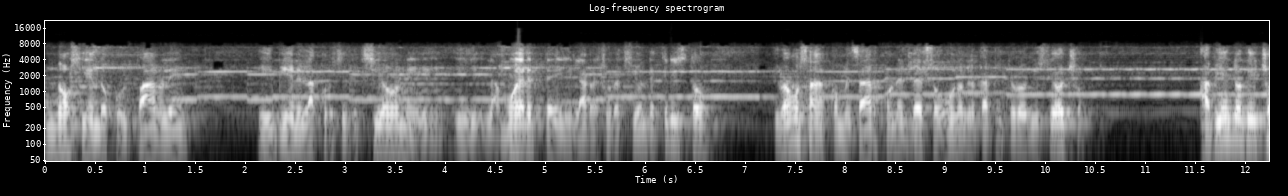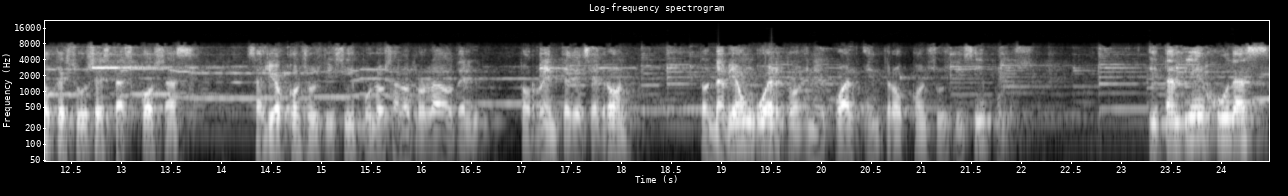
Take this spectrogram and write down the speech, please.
no siendo culpable y viene la crucifixión y, y la muerte y la resurrección de Cristo y vamos a comenzar con el verso 1 del capítulo 18. Habiendo dicho Jesús estas cosas, salió con sus discípulos al otro lado del torrente de Cedrón, donde había un huerto en el cual entró con sus discípulos. Y también Judas,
